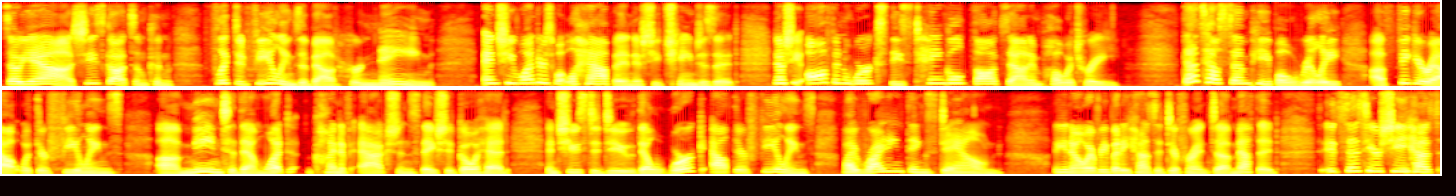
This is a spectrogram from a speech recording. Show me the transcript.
So, yeah, she's got some conflicted feelings about her name. And she wonders what will happen if she changes it. Now, she often works these tangled thoughts out in poetry. That's how some people really uh, figure out what their feelings uh, mean to them, what kind of actions they should go ahead and choose to do. They'll work out their feelings by writing things down. You know, everybody has a different uh, method. It says here she has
